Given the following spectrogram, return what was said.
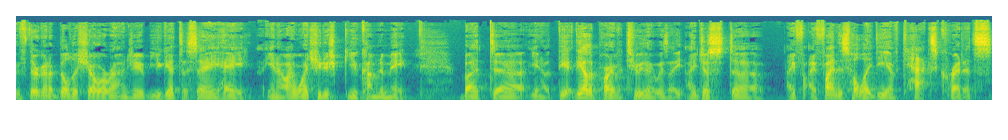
if they're going to build a show around you, you get to say, hey, you know, I want you to you come to me. But uh, you know, the the other part of it too, though, is I I just uh, I, f- I find this whole idea of tax credits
